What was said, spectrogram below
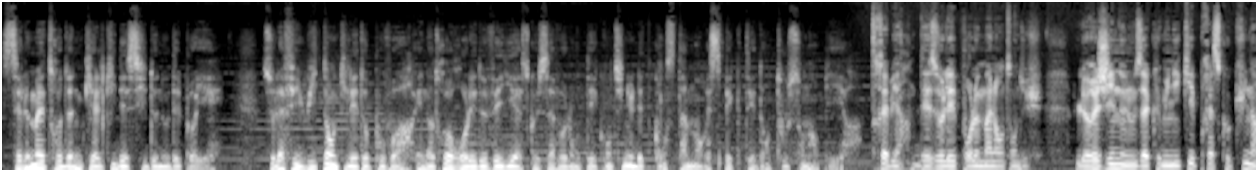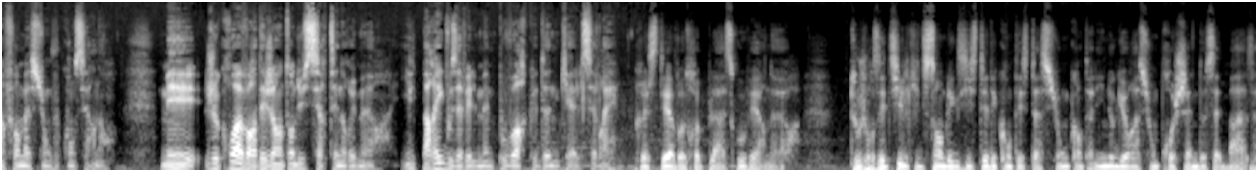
C'est le maître Dunkel qui décide de nous déployer. Cela fait huit ans qu'il est au pouvoir et notre rôle est de veiller à ce que sa volonté continue d'être constamment respectée dans tout son empire. Très bien, désolé pour le malentendu. Le régime ne nous a communiqué presque aucune information vous concernant. Mais je crois avoir déjà entendu certaines rumeurs. Il paraît que vous avez le même pouvoir que Dunkel, c'est vrai Restez à votre place, gouverneur. Toujours est-il qu'il semble exister des contestations quant à l'inauguration prochaine de cette base.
